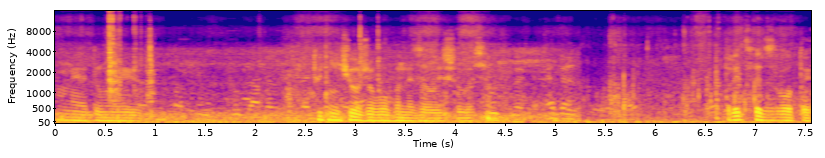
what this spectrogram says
Ну, я думаю, тут нічого живого не залишилося. 30 злотих.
